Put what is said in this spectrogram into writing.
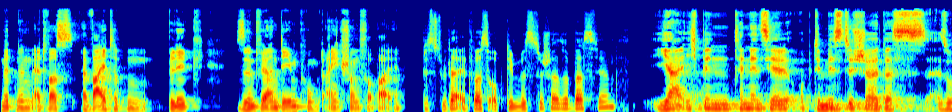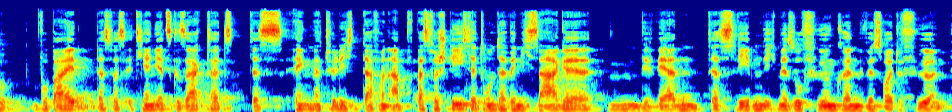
mit einem etwas erweiterten Blick sind wir an dem Punkt eigentlich schon vorbei. Bist du da etwas optimistischer, Sebastian? Ja, ich bin tendenziell optimistischer, dass, also, wobei das, was Etienne jetzt gesagt hat, das hängt natürlich davon ab, was verstehe ich darunter, wenn ich sage, hm, wir werden das Leben nicht mehr so führen können, wie wir es heute führen.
